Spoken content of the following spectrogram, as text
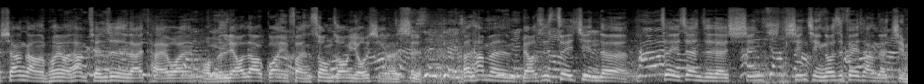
香港的朋友，他们前阵子来台湾，我们聊到关于反送中游行的事，那他们表示最近的这一阵子的心心情都是非常的紧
